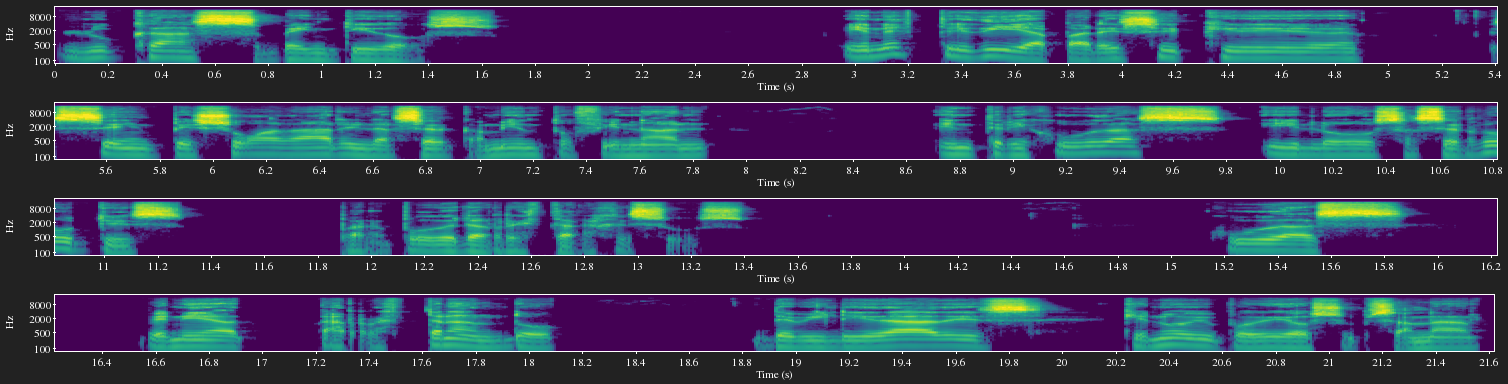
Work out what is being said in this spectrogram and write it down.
Lucas 22. En este día parece que se empezó a dar el acercamiento final entre Judas y los sacerdotes para poder arrestar a Jesús. Judas venía arrastrando debilidades que no había podido subsanar.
